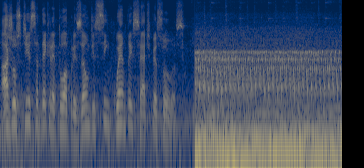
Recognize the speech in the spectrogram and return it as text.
A justiça decretou a prisão de 57 pessoas.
